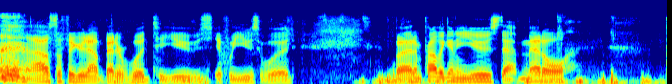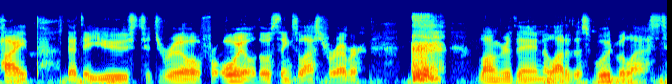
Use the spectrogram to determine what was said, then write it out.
I also figured out better wood to use if we use wood. But I'm probably going to use that metal pipe that they use to drill for oil. Those things last forever, longer than a lot of this wood will last.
